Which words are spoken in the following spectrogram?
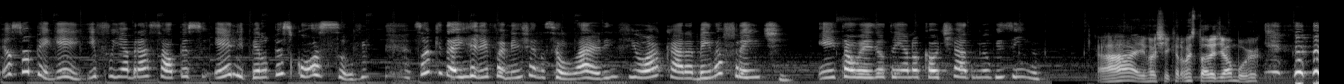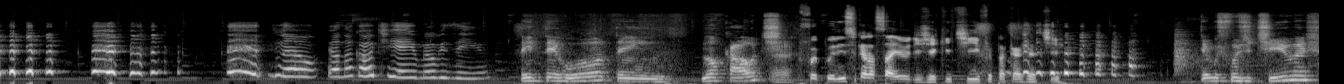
Eu só peguei e fui abraçar ele pelo pescoço. Só que daí ele foi mexer no celular e enfiou a cara bem na frente. E talvez eu tenha nocauteado meu vizinho. Ah, eu achei que era uma história de amor. Não, eu nocauteei o meu vizinho. Tem terror, tem nocaute, É. Foi por isso que ela saiu de Jequiti e foi pra Cajati. temos fugitivas.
